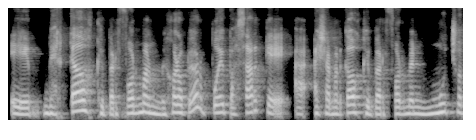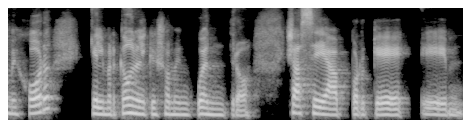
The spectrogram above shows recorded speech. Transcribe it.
eh, mercados que performan mejor o peor. Puede pasar que haya mercados que performen mucho mejor que el mercado en el que yo me encuentro, ya sea porque, eh,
